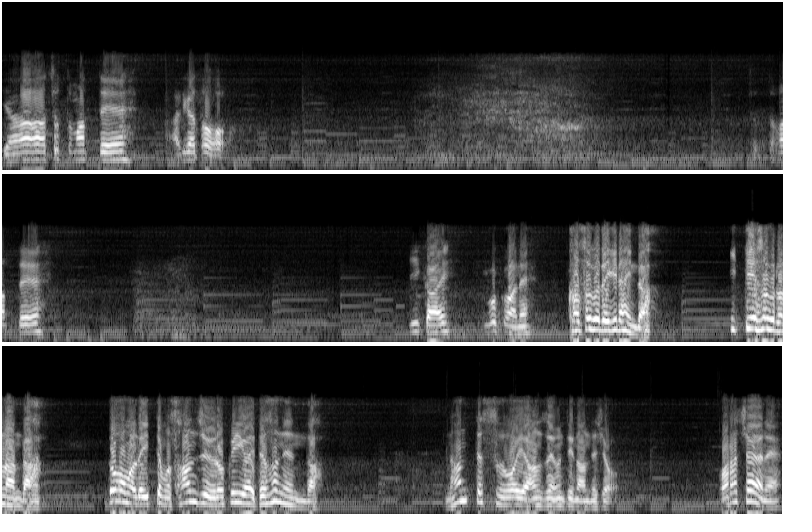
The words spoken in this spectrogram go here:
いやー、ちょっと待って。ありがとう。ちょっと待って。いいかい？僕はね、加速できないんだ。一定速度なんだ。どこまで行っても36以外出さねえんだ。なんてすごい安全運転なんでしょう。笑っちゃうよね。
